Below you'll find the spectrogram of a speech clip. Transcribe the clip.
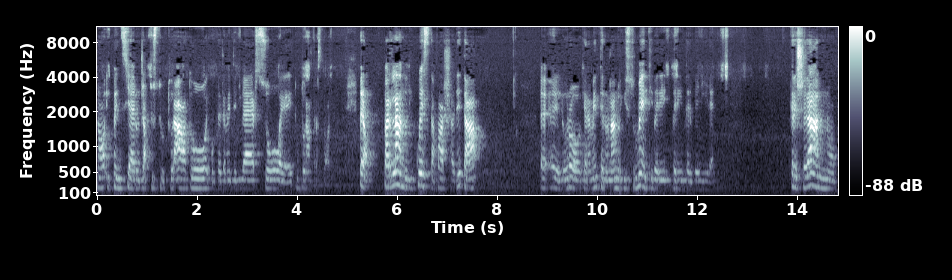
no, il pensiero è già più strutturato, è completamente diverso, è tutta un'altra storia. Però parlando di questa fascia d'età, eh, eh, loro chiaramente non hanno gli strumenti per, per intervenire. Cresceranno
